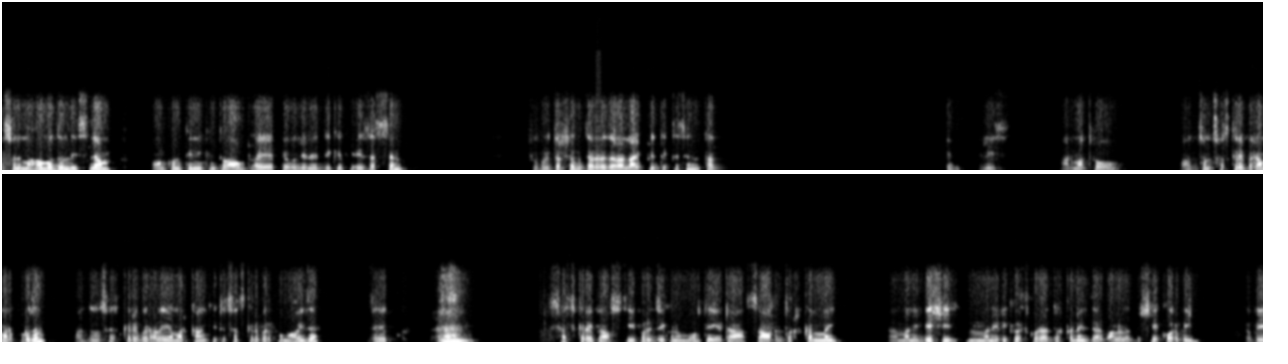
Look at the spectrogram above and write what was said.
আসলে মাহমুদুল ইসলাম অঙ্কন, তিনি কিন্তু আউট হয়ে প্যাভিলিয়নের দিকে ফিরে যাচ্ছেন। সুপ্রিয় দর্শক, যারা যারা লাইভটি দেখতেছেন, তাদের প্লিজ আর মাত্র পাঁচজন সাবস্ক্রাইবার আমার প্রয়োজন। পাঁচজন সাবস্ক্রাইবার হলে আমার কাঙ্ক্ষিত সাবস্ক্রাইবার পূর্ণ হয়ে যায়। যাই হোক সাবস্ক্রাইবার আসতেই পারে যে কোনো মুহূর্তে, এটা চাওয়ার দরকার নাই। মানে বেশি মানে রিকোয়েস্ট করার দরকার নেই, যার ভালো লাগবে সে করবেই। তবে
